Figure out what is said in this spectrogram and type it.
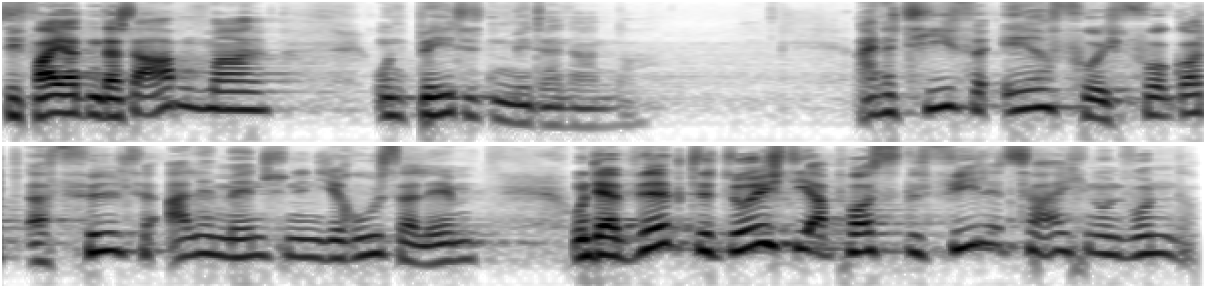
Sie feierten das Abendmahl und beteten miteinander. Eine tiefe Ehrfurcht vor Gott erfüllte alle Menschen in Jerusalem und er wirkte durch die Apostel viele Zeichen und Wunder.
